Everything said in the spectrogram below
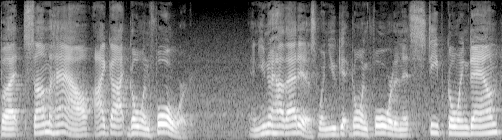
but somehow I got going forward. And you know how that is when you get going forward and it's steep going down,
